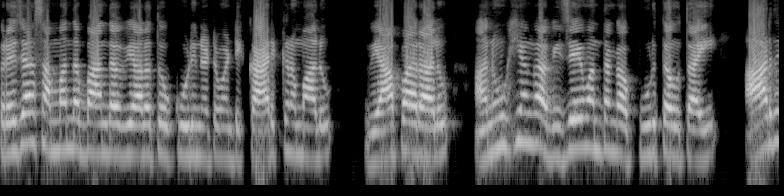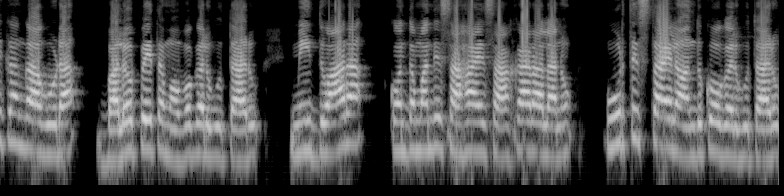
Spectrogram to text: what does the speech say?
ప్రజా సంబంధ బాంధవ్యాలతో కూడినటువంటి కార్యక్రమాలు వ్యాపారాలు అనూహ్యంగా విజయవంతంగా పూర్తవుతాయి. ఆర్థికంగా కూడా బలోపేతం అవ్వగలుగుతారు. మీ ద్వారా కొంతమంది సహాయ సహకారాలను పూర్తి స్థాయిలో అందుకోగలుగుతారు.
